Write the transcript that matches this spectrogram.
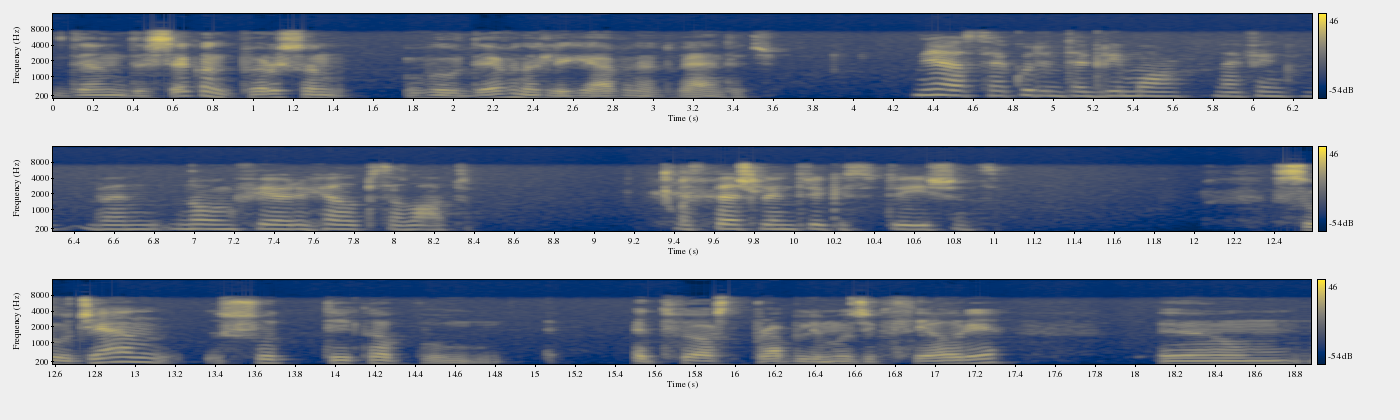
then the second person will definitely have an advantage Yes, I couldn't agree more. I think when knowing theory helps a lot, especially in tricky situations. So jan should take up um, at first probably music theory um,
